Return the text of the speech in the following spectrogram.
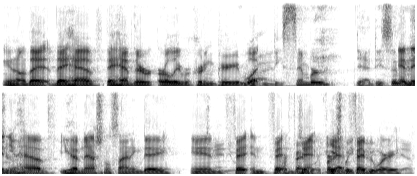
you know, they they have they have their early recruiting period what in December? yeah, December. And then you have you have national signing day in January. fe- in fe- February. Jan- yeah, week February. February,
